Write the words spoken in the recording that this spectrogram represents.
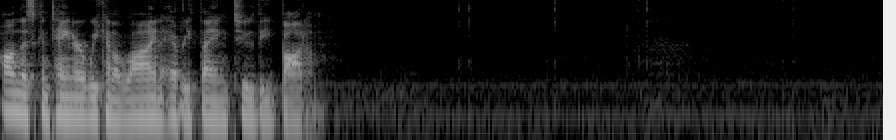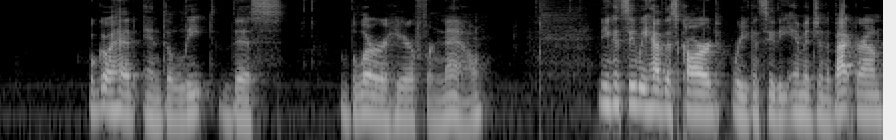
on this container, we can align everything to the bottom. We'll go ahead and delete this blur here for now. And you can see we have this card where you can see the image in the background,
